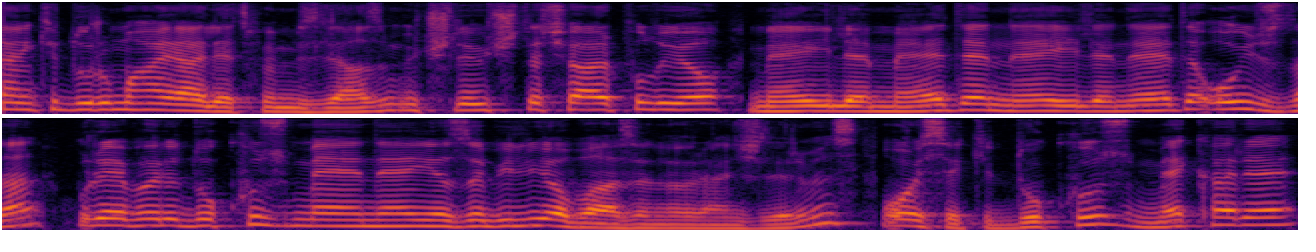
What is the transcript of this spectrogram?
çarparkenki durumu hayal etmemiz lazım. 3 ile 3 de çarpılıyor. m ile m de n ile n de. O yüzden buraya böyle 9mn yazabiliyor bazen öğrencilerimiz. Oysa ki 9 m kare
